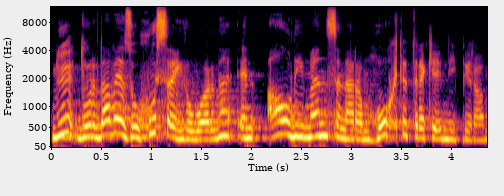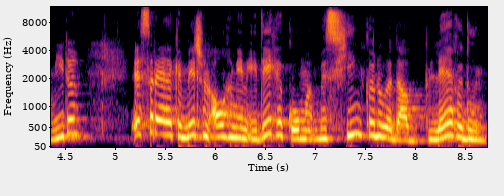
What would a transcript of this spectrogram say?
Nu, doordat wij zo goed zijn geworden in al die mensen naar omhoog te trekken in die piramide, is er eigenlijk een beetje een algemeen idee gekomen. Misschien kunnen we dat blijven doen.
